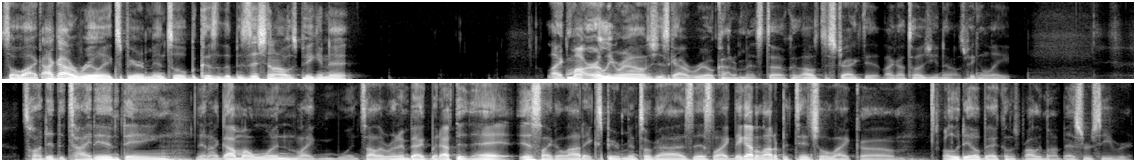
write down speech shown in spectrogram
So like I got real experimental because of the position I was picking at. Like my early rounds just got real kind of messed up because I was distracted. Like I told you, now I was picking late. So I did the tight end thing, and I got my one like one solid running back. But after that, it's like a lot of experimental guys. That's like they got a lot of potential. Like um, Odell Beckham's probably my best receiver,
